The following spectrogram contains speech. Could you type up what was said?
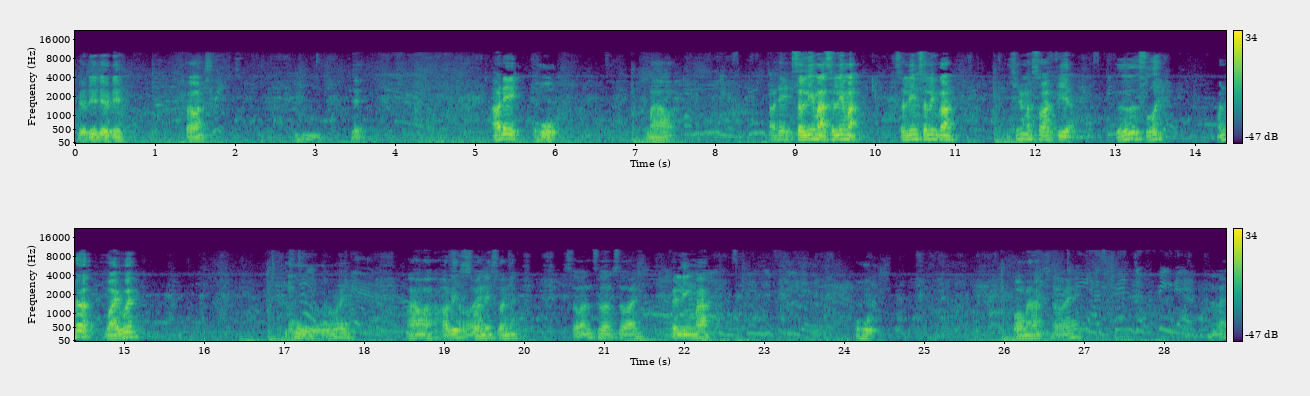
เดี๋ยวดิเดี๋ยวดิก่อนอืมเดี๋ยวเอาดิ โอ้โหมาว่ะเอาดิ สลิมอะสลิมอะสลิมสลิมก่อนไอ้ชิ้นนี้มันซอยเปียอะเออสวยมันเด้อไหวเว้ยโอ้โหมาว่ะเอาเลยสวนนี่สวนนี่ สวนสวนสวนไปลิงมา โอ้โหพอไหมฮะสวยไล่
